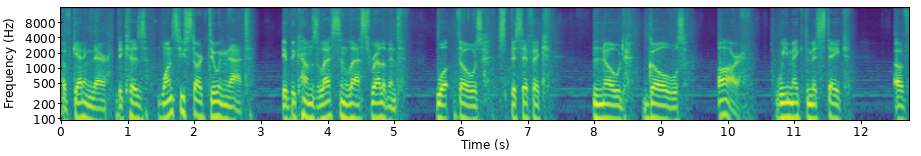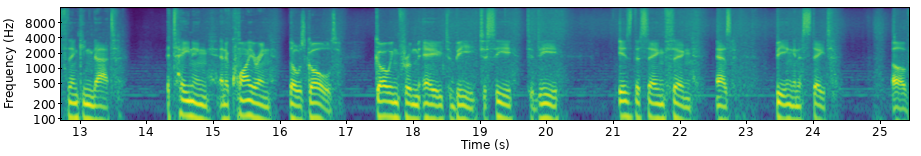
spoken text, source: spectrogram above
of getting there because once you start doing that, it becomes less and less relevant what those specific node goals are. We make the mistake of thinking that attaining and acquiring those goals, going from A to B to C to D, is the same thing as being in a state of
